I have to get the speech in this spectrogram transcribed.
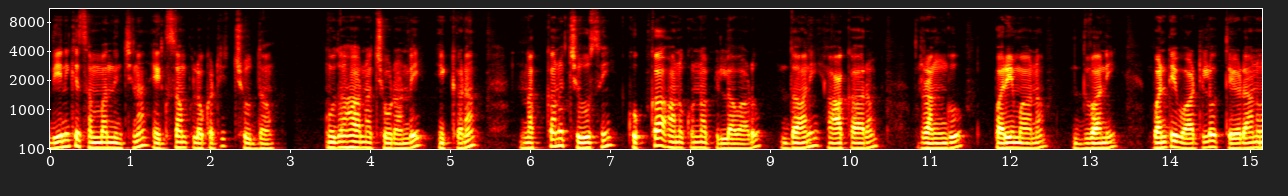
దీనికి సంబంధించిన ఎగ్జాంపుల్ ఒకటి చూద్దాం. ఉదాహరణ చూడండి. ఇక్కడ నక్కను చూసి కుక్క అనుకున్న పిల్లవాడు దాని ఆకారం రంగు పరిమాణం ధ్వని వంటి వాటిలో తేడాను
